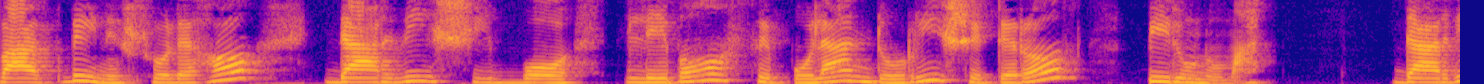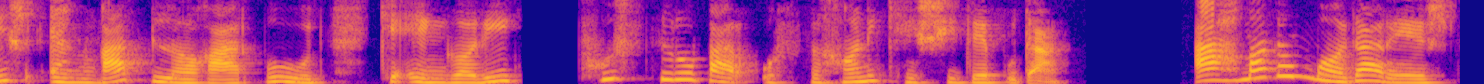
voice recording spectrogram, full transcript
و از بین شله ها درویشی با لباس بلند و ریش دراز بیرون اومد. درویش انقدر لاغر بود که انگاری پوستی رو بر استخوانی کشیده بودن. احمد و مادرش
